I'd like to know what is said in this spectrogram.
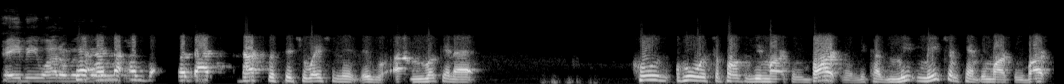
pay me wide open. Yeah, and, and but that that's the situation. That is, I'm looking at who who was supposed to be marking Bartman because Me- Meacham can't be marking Bart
